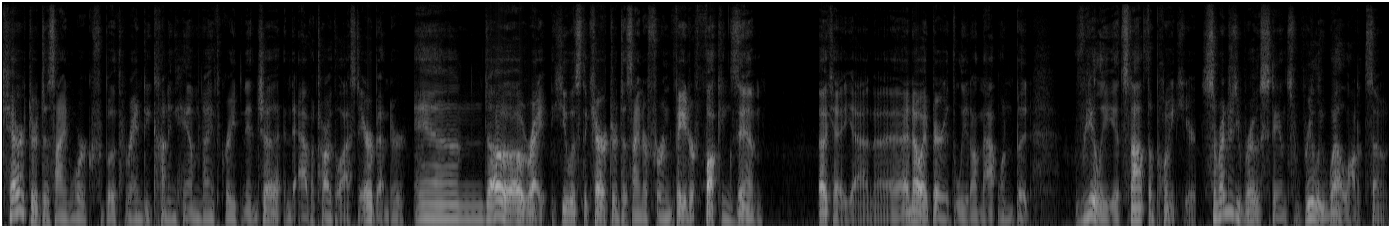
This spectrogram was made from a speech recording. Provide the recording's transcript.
character design work for both Randy Cunningham Ninth Grade Ninja and Avatar The Last Airbender. And, oh, oh, right, he was the character designer for Invader fucking Zim. Okay, yeah, uh, I know I buried the lead on that one, but really, it's not the point here. Serenity Rose stands really well on its own.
